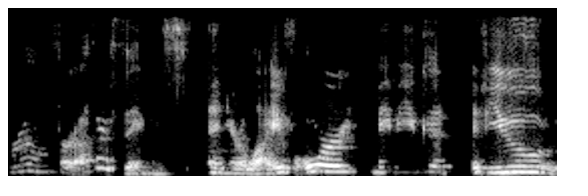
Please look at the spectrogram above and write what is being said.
room for other things in your life or maybe you could if you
